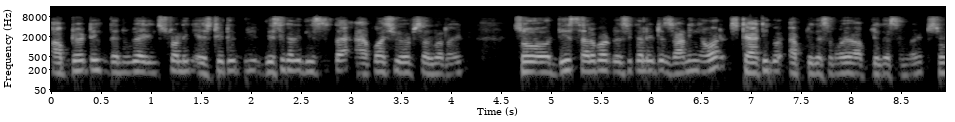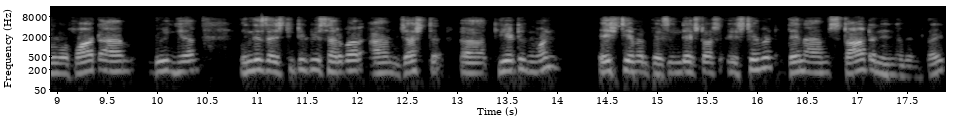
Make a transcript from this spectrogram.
updating, then we are installing HTTP. Basically, this is the Apache web server, right? So this server basically it is running our static application, web application, right? So what I'm doing here in this HTTP server, I'm just uh, creating one HTML page, index.html, then I'm start an event, right?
